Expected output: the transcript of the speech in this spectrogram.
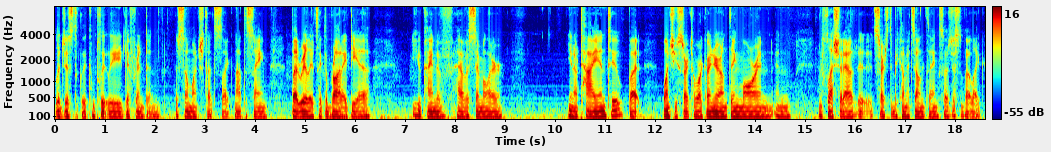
logistically completely different, and there's so much that's like not the same. But really, it's like the broad idea. You kind of have a similar you know tie into but once you start to work on your own thing more and and and flesh it out it, it starts to become its own thing. So it's just about like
